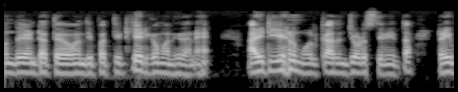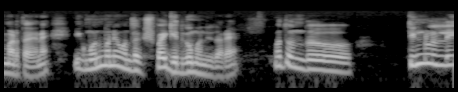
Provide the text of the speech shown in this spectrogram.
ಒಂದು ಎಂಟತ್ತು, ಒಂದು ಇಪ್ಪತ್ತು ಇಟ್ಕೆ ಇಟ್ಕೊಂಬಂದಿದ್ದಾನೆ ಆ ಗಳ ಮೂಲಕ ಅದನ್ನು ಜೋಡಿಸ್ತೀನಿ ಅಂತ ಟ್ರೈ ಮಾಡ್ತಾ ಇದ್ದೇನೆ. ಈಗ ಮುನ್ಮನೆ ಒಂದು ಲಕ್ಷ ರೂಪಾಯಿ ಗೆದ್ಕೊಂಬಂದಿದ್ದಾರೆ ಮತ್ತೊಂದು ತಿಂಗಳಲ್ಲಿ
